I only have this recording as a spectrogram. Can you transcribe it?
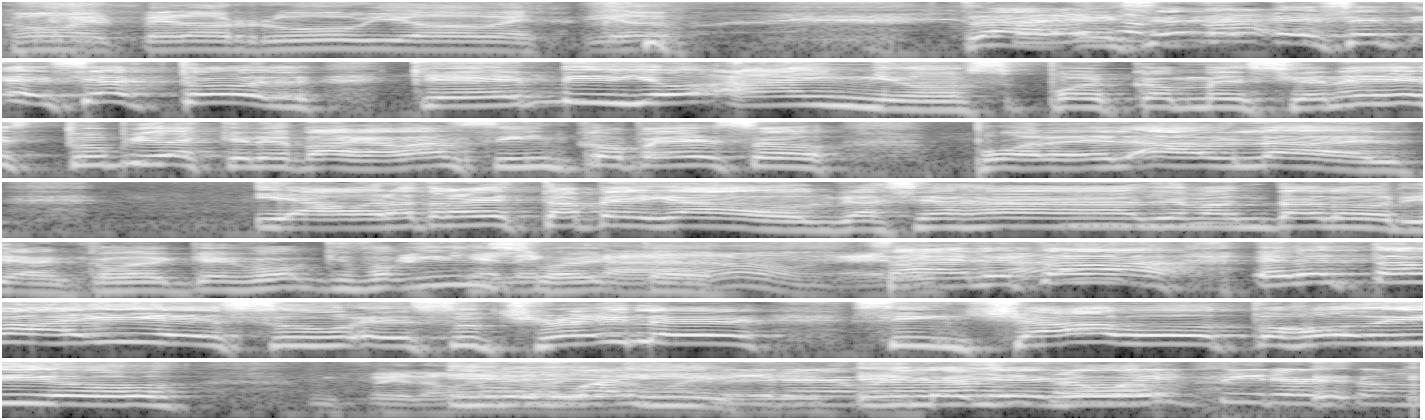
Con el pelo rubio, vestido. O sea, eso, ese, ese, ese actor que él vivió años por convenciones estúpidas que le pagaban 5 pesos por él hablar. Y ahora otra vez está pegado gracias a The Mandalorian. Como el que, fue- que fucking que es suerte. cabrón, o él sea, él estaba, él estaba ahí en su, en su trailer, sin chavo, todo jodido. Y Y le, y- Peter, y le llegó. Peter con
